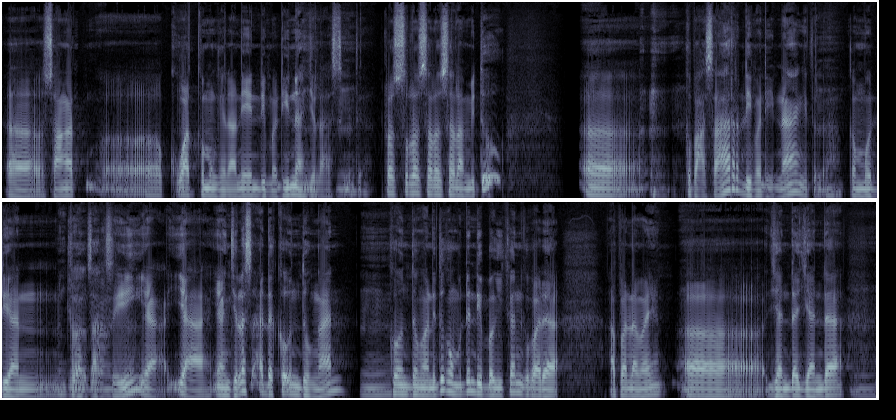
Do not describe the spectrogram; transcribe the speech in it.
eh, sangat eh, kuat kemungkinannya di Madinah Hmm, jelas hmm. gitu. Rasulullah SAW itu eh, ke pasar di Madinah gitu loh. Kemudian Hmm. Menjual barang transaksi ya ya yang jelas ada keuntungan. Hmm. Keuntungan itu kemudian dibagikan kepada apa namanya eh, janda-janda Hmm.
